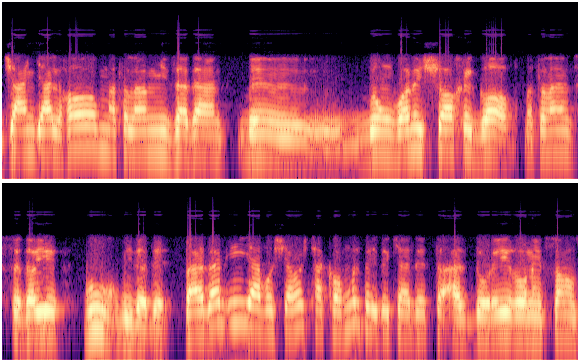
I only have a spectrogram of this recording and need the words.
جنگل ها مثلا می‌زدن به, به عنوان شاخ گاو مثلا صدای بوغ می‌داده. بعدا این یواش یواش تکامل پیدا کرده تا از دوره رونسانس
